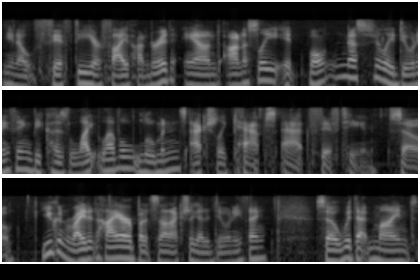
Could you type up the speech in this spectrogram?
you know, 50 or 500, and honestly, it won't necessarily do anything because light level luminance actually caps at 15. So you can write it higher, but it's not actually going to do anything. So with that in mind,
